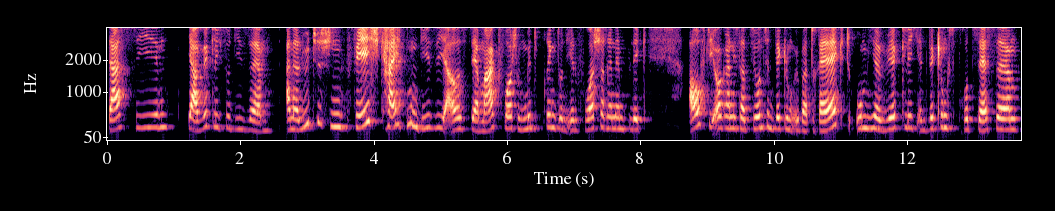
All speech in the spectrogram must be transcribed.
dass sie ja wirklich so diese analytischen Fähigkeiten, die sie aus der Marktforschung mitbringt und ihren Forscherinnenblick auf die Organisationsentwicklung überträgt, um hier wirklich Entwicklungsprozesse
